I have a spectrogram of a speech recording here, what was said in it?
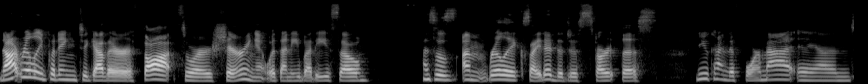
not really putting together thoughts or sharing it with anybody. So this is I'm really excited to just start this new kind of format and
